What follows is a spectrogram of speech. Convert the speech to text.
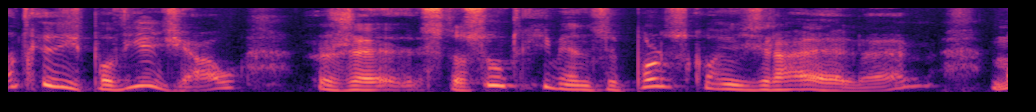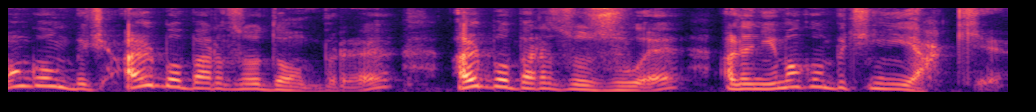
On kiedyś powiedział, że stosunki między Polską i Izraelem mogą być albo bardzo dobre, albo bardzo złe, ale nie mogą być nijakie.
